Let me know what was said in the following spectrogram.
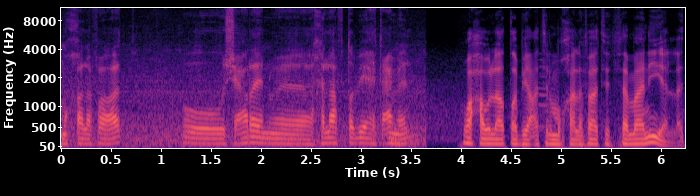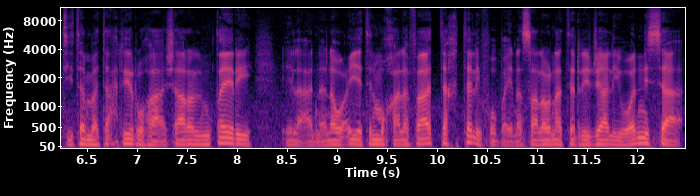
مخالفات وشعارين خلاف طبيعة عمل. وحول طبيعة المخالفات الثمانية التي تم تحريرها أشار المطيري إلى أن نوعية المخالفات تختلف بين صالونات الرجال والنساء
